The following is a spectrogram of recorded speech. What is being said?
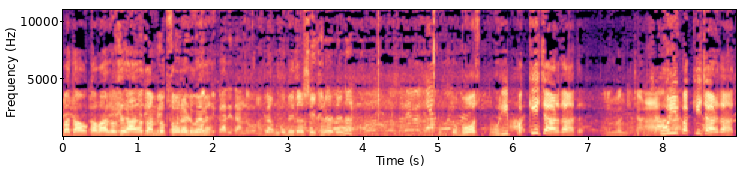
बताओ गवालों से ज़्यादा तो हम लोग सोलह हुए हैं दिखा दी दांत वो। अबे हमको भी तो सीखने दे ना। तो बॉस पूरी पक्की चार दांत। है। पूरी पक्की चार दांत।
